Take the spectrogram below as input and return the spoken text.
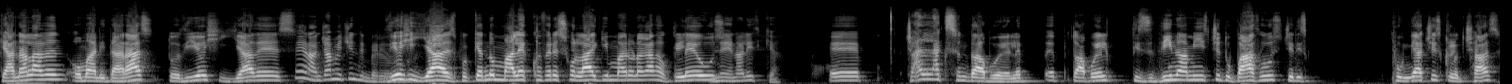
Και ανάλαβε ο Μανιταράς το 2000, Ε, να τζάμε εκείνη την περίοδο. 2000 που πιάνε τον Μαλέκο, έφερε Σολάκη, Μάριον Αγαθοκλέους. Ναι, είναι αλήθεια. Ε, και άλλαξε το ΑΠΟΕΛ. Ε, ε, το ΑΠΟΕΛ της δύναμης και του πάθους και της πουνιάς και της κλωτσάς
